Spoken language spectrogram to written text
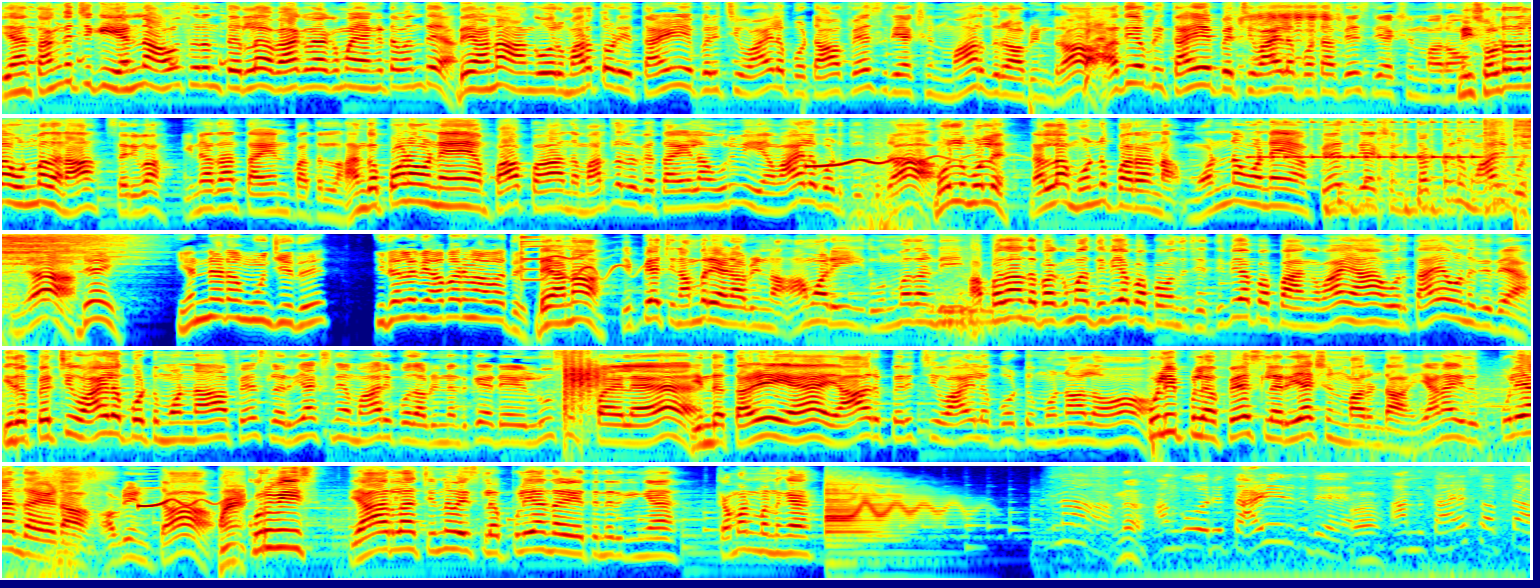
என் தங்கச்சிக்கு என்ன அவசரம் தெரியல? வேக வேகமா என்கிட்ட வந்து டேய் அண்ணா அங்க ஒரு மரத்தோடைய தழையை பிரிச்சு வாயில போட்டா ஃபேஸ் ரியாக்ஷன் மாறுதுடா அப்படின்றா. அது எப்படி தழையை பிரிச்சு வாயில போட்டா ஃபேஸ் ரியாக்ஷன் மாறும்? நீ சொல்றதெல்லாம் உண்மைதானா? சரி வா. என்னதான் தயன்னு பாத்துடலாம் அங்க போன உடனே என் பாப்பா அந்த மரத்துல இருக்க தயெல்லாம் உருவி என் வாயில போட்டு தூத்துட்டா. முள்ளு முள்ளு நல்லா மொன்னு பாறானா மொன்ன உடனே என் ஃபேஸ் ரியாக்ஷன் டக்குன்னு மாறி போச்சுங்க டேய் என்னடா மூஞ்சி இது? இதெல்லாம் வியாபாரம் ஆகாது. டே அண்ணா இப்பயாச்சும் நம்பர் ஏடா அப்படின்னா ஆமாடி இது உண்மைதான்டி. அப்பதான் அந்த பக்கமா திவ்யா பாப்பா வந்துச்சு. திவ்யா பாப்பா அங்க வாயா ஒரு தாய ஒண்ணுக்குது இத பெருச்சு வாயில போட்டு மொன்னா ஃபேஸ்ல ரியாக்ஷனே மாறி போகுது அப்படின்னதுக்கு டே லூசு பாயல இந்த தழைய யாரு பெருச்சு வாயில போட்டு மொன்னாலும் புளிப்புல ஃபேஸ்ல ரியாக்ஷன் மாறும்டா. ஏன்னா இது புளியாந்தாயடா அப்படின்ட்டா. குருவிஸ் யாரெல்லாம் சின்ன வயசுல புளியாந்தாய இருக்கீங்க கமெண்ட் பண்ணுங்க? அங்க ஒரு தழை இருக்குது. அந்த தழை சாப்பிட்டா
